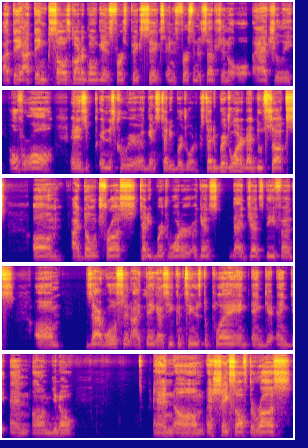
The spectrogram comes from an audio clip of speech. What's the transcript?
I think I think Sauce Gardner gonna get his first pick six and his first interception actually overall in his in his career against Teddy Bridgewater. Because Teddy Bridgewater, that dude sucks. Um, I don't trust Teddy Bridgewater against that Jets defense. Um, Zach Wilson, I think as he continues to play and, and get and and um, you know, and um and shakes off the rust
